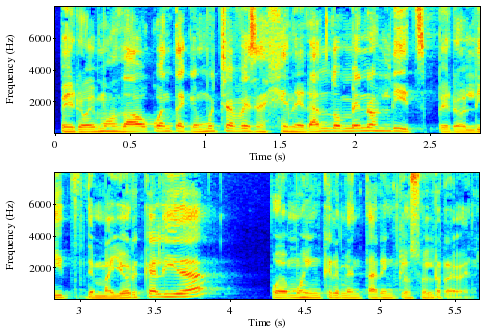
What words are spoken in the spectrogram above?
Pero hemos dado cuenta que muchas veces generando menos leads, pero leads de mayor calidad, podemos incrementar incluso el revenue.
